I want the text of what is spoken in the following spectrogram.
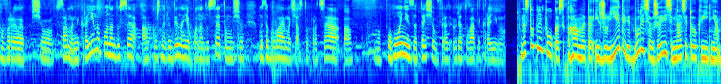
говорили, що саме не країна понад усе, а кожна людина є понад усе, тому що ми забуваємо часто про це а, в погоні за те, щоб вря- врятувати країну. Наступний показ Гамлета і Джульєти відбудеться вже 18 квітня.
